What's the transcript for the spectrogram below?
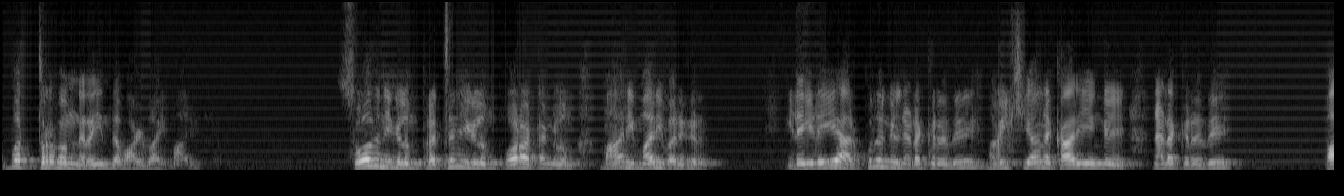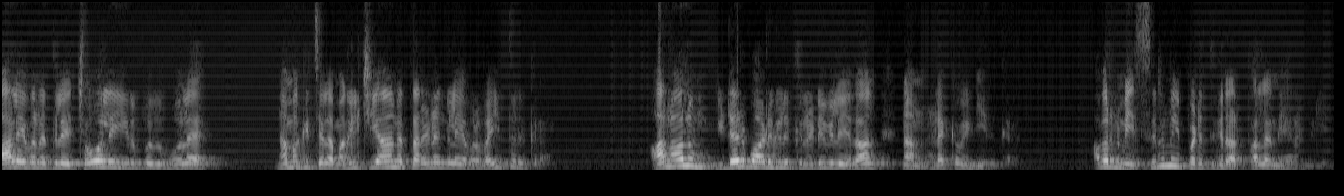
உபத்திரவம் நிறைந்த வாழ்வாய் மாறுகிறது. சோதனைகளும் பிரச்சனைகளும் போராட்டங்களும் மாறி மாறி வருகிறது. இடையிடையே அற்புதங்கள் நடக்கிறது மகிழ்ச்சியான காரியங்கள் நடக்கிறது. பாலைவனத்திலே சோலை இருப்பது போல நமக்கு சில மகிழ்ச்சியான தருணங்களை அவர் வைத்திருக்கிறார். ஆனாலும் இடர்பாடுகளுக்கு நடுவிலே தான் நாம் நடக்க வேண்டியிருக்கிறது. அவர் நம்மை சிறுமைப்படுத்துகிறார் பல நேரங்களில்.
